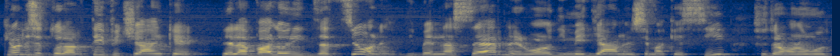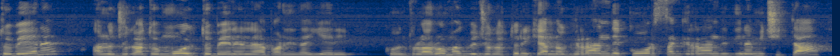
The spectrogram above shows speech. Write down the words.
Pioli è stato l'artefice anche della valorizzazione di Ben Nasser nel ruolo di mediano insieme a Chessy, si trovano molto bene, hanno giocato molto bene nella partita ieri contro la Roma, due giocatori che hanno grande corsa, grande dinamicità,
